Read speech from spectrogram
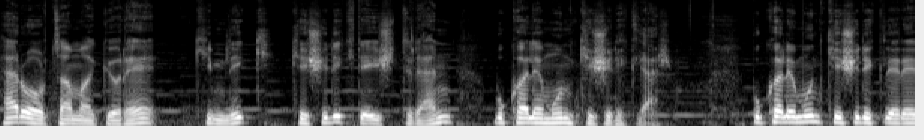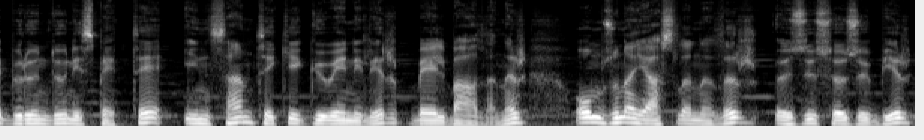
her ortama göre kimlik, kişilik değiştiren bu kalemun kişilikler. Bu kalemun kişiliklere büründüğü nispette insan teki güvenilir, bel bağlanır, omzuna yaslanılır, özü sözü bir,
